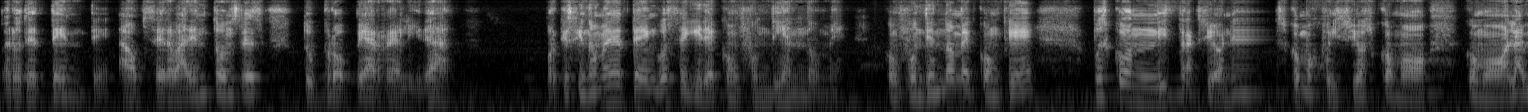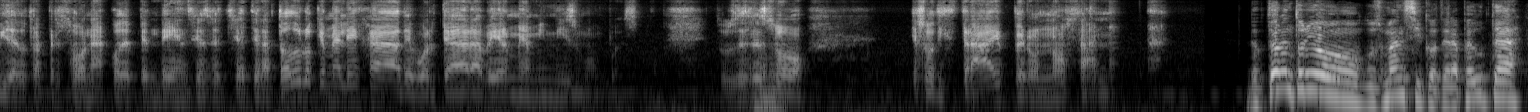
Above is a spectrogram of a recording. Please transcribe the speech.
pero detente a observar entonces tu propia realidad. Porque si no me detengo, seguiré confundiéndome. ¿Confundiéndome con qué? Pues con distracciones, como juicios, como, como la vida de otra persona, codependencias, etcétera. Todo lo que me aleja de voltear a verme a mí mismo, pues. Entonces eso, eso distrae, pero no sana. Doctor Antonio Guzmán, psicoterapeuta,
